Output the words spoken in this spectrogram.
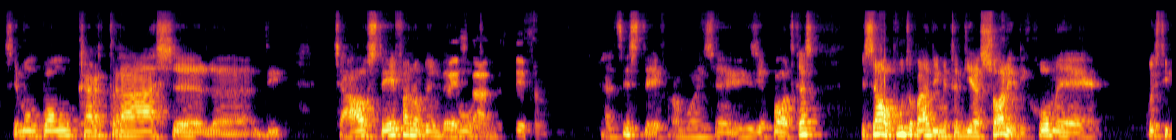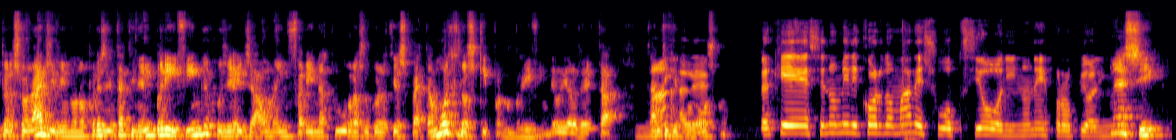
sembra un po' un car trash uh, di... Ciao Stefano, benvenuto. Stefano. Grazie Stefano, buon Easy Podcast. E stiamo appunto parlando di Metal Gear Solid, di come questi personaggi vengono presentati nel briefing, così hai già una infarinatura su quello che ti aspetta. Molti lo skippano il briefing, devo dire la verità, tanti Ma che conosco perché se non mi ricordo male su opzioni non è proprio all'inizio. Eh sì.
